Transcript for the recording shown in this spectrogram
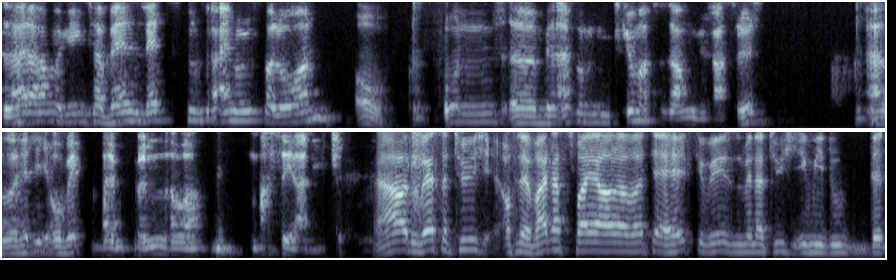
Leider haben wir gegen Tabellenletzten 3-0 verloren. Oh. Und äh, bin einfach mit dem Stürmer zusammengerasselt. Also hätte ich auch wegbleiben können, aber machst du ja nicht. Ja, du wärst natürlich auf der Weihnachtsfeier oder was der Held gewesen, wenn natürlich irgendwie du, das,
